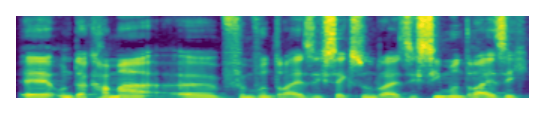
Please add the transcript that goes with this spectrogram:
Äh, und da kann man 35, 36, 37,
